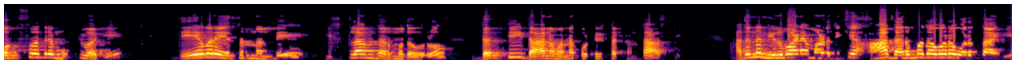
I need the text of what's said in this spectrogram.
ವಕ್ಫ್ ಅಂದ್ರೆ ಮುಖ್ಯವಾಗಿ ದೇವರ ಹೆಸರಿನಲ್ಲಿ ಇಸ್ಲಾಂ ಧರ್ಮದವರು ದತ್ತಿ ದಾನವನ್ನ ಕೊಟ್ಟಿರ್ತಕ್ಕಂಥ ಆಸ್ತಿ. ಅದನ್ನ ನಿರ್ವಹಣೆ ಮಾಡೋದಕ್ಕೆ ಆ ಧರ್ಮದವರ ಹೊರತಾಗಿ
